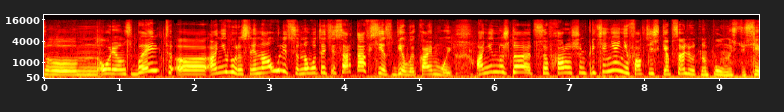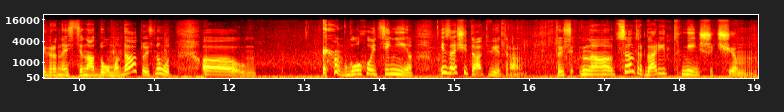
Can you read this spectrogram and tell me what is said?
Orion's Belt, э, они выросли на улице, но вот эти сорта все с белой каймой, они нуждаются в хорошем притенении, фактически абсолютно полностью северная стена дома, да, то есть, ну вот, э, в глухой тени и защита от ветра. То есть центр горит меньше, чем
